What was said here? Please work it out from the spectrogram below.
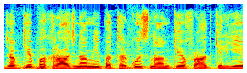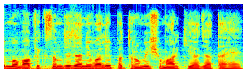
जबकि पखराज नामी पत्थर को इस नाम के अफराद के लिए मवाफिक समझे जाने वाले पत्थरों में शुमार किया जाता है।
